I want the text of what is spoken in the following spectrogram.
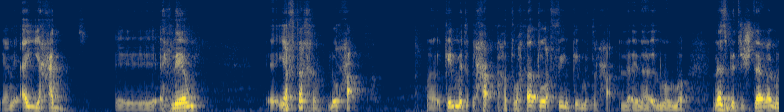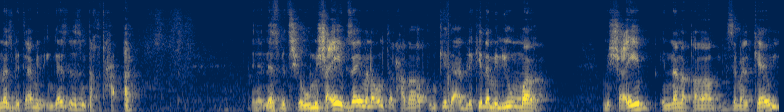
يعني أي حد أهلاوي آه، يفتخر له حق. كلمة الحق هتروح فين كلمة الحق؟ لا إله إلا الله. ناس بتشتغل وناس بتعمل إنجاز لازم تاخد حقها. ناس بتشتغل ومش عيب زي ما أنا قلت لحضراتكم كده قبل كده مليون مرة. مش عيب إن أنا كراجل زملكاوي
